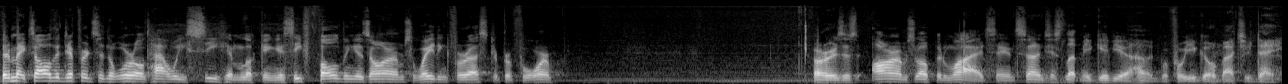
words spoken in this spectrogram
But it makes all the difference in the world how we see him looking. Is he folding his arms, waiting for us to perform? Or is his arms open wide, saying, Son, just let me give you a hug before you go about your day?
